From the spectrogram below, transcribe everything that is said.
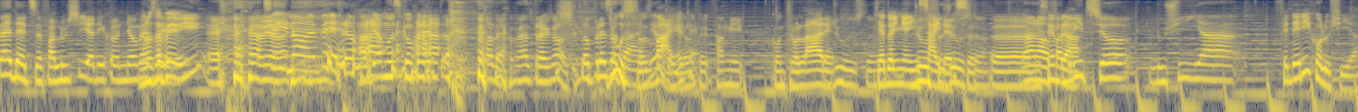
Fedez fa Lucia di cognome. Non lo sapevi? Eh, Sì, no, è vero. ma- Abbiamo scoperto. ma- Vabbè, un'altra cosa. L'ho preso Giusto, tardi, sbaglio. ok, ok. F- Fammi controllare. Giusto. Chiedo ai miei Giusto, insiders. giusto. Eh, no, no, sembra Fabrizio, Lucia. Federico Lucia.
